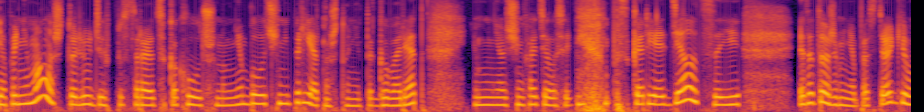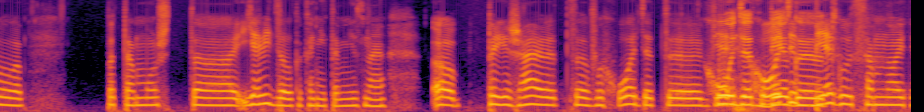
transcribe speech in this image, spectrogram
я понимала, что люди постараются как лучше, но мне было очень неприятно, что они так говорят, и мне очень хотелось от них поскорее отделаться, и это тоже меня подстегивало, потому что я видела, как они там, не знаю, э, приезжают, выходят, э, ходят, ходят бегают. бегают со мной,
